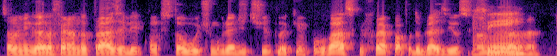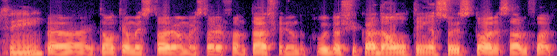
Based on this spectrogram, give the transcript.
Se eu não me engano, o Fernando Praz ele conquistou o último grande título aqui em Vasco, que foi a Copa do Brasil, se não sim, me engano, né? Sim. Uh, então tem uma história, uma história fantástica dentro do clube. Acho que cada um tem a sua história, sabe, Flávio?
